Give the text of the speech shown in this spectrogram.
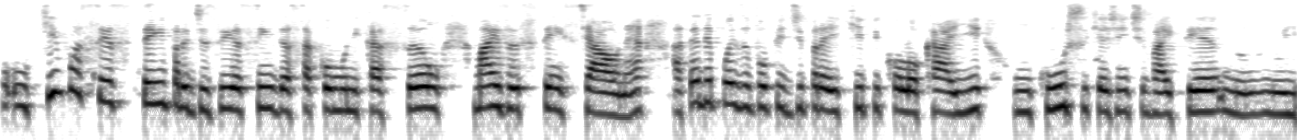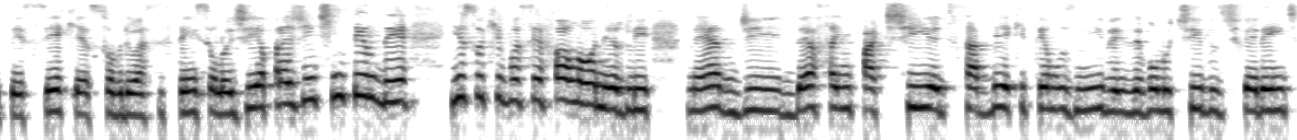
o que vocês têm para dizer, assim, dessa comunicação mais assistencial, né? Até depois eu vou pedir para a equipe colocar aí um curso que a gente vai ter no, no IPC, que é sobre o assistenciologia, para a gente entender isso que você falou, Nerli, né? De, dessa empatia, de saber que temos níveis evolutivos diferentes.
